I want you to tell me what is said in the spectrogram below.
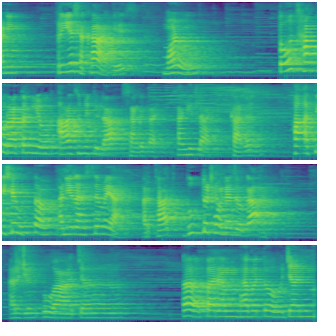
आणि प्रिय सखा आहेस. म्हणून तोच हा पुरातन योग आज मी तुला सांगत आहे सांगितला आहे. कारण हा अतिशय उत्तम आणि रहस्यमय आहे. अर्थात गुप्त ठेवण्याजोगा आहे. अर्जुन उवाच. अपरं भवतो जन्म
